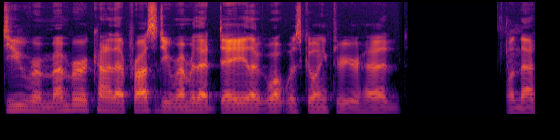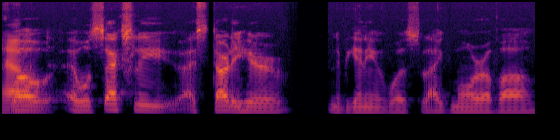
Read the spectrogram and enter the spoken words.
Do you remember kind of that process? Do you remember that day? Like what was going through your head when that happened? Well, it was actually I started here in the beginning. It was like more of a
